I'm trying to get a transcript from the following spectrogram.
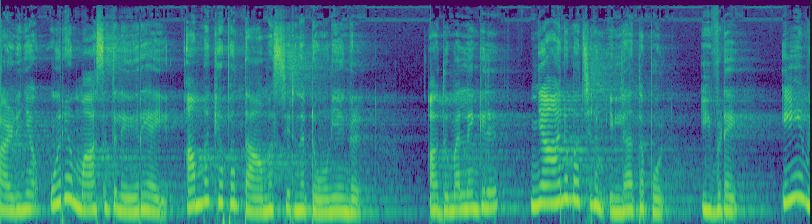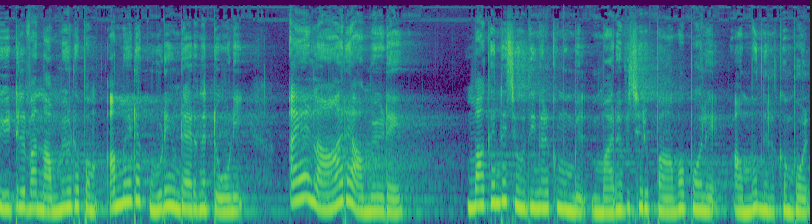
കഴിഞ്ഞ ഒരു മാസത്തിലേറെയായി അമ്മയ്ക്കൊപ്പം താമസിച്ചിരുന്ന ടോണിയങ്കിൾ അതുമല്ലെങ്കിൽ ഞാനും അച്ഛനും ഇല്ലാത്തപ്പോൾ ഇവിടെ ഈ വീട്ടിൽ വന്ന അമ്മയോടൊപ്പം അമ്മയുടെ കൂടെ ഉണ്ടായിരുന്ന ടോണി അയാൾ ആരാ അമ്മയുടെ? മകന്റെ ചോദ്യങ്ങൾക്ക് മുമ്പിൽ മരവിച്ചൊരു പാവ പോലെ അമ്മ നിൽക്കുമ്പോൾ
